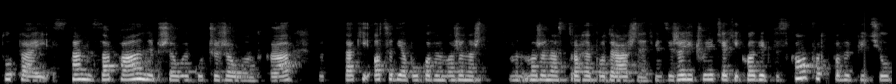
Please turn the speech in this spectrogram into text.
tutaj stan zapalny przełyku czy żołądka, to taki ocet jabłkowy może nas, może nas trochę podrażniać, więc jeżeli czujecie jakikolwiek dyskomfort po wypiciu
